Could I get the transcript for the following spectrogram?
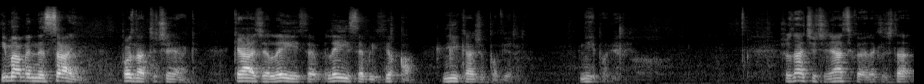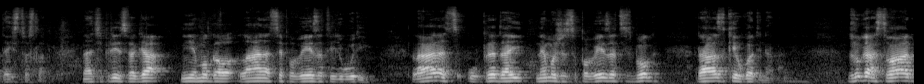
Ima men Nesaj, poznati učenjak, kaže, leji se bi thiqa, nije kaže povjerljiv. Nije povjerljiv. Što znači učenjaci koji je rekli šta? Da isto slab. Znači prije svega nije mogao lanac se povezati ljudi. Lanac u predaji ne može se povezati zbog razlike u godinama. Druga stvar,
